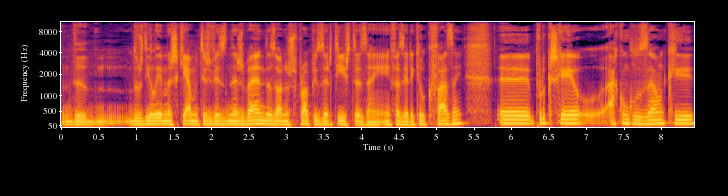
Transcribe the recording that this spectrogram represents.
de- dos dilemas que há muitas vezes nas bandas ou nos próprios artistas em, em fazer aquilo que fazem, eh, porque cheguei à conclusão que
